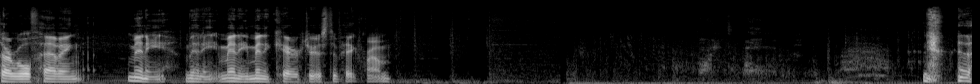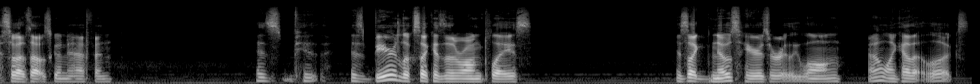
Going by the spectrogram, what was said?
Wolf having many, many, many, many characters to pick from. That's what I thought was going to happen. His, his his beard looks like it's in the wrong place. His like nose hairs are really long. I don't like how that looks.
